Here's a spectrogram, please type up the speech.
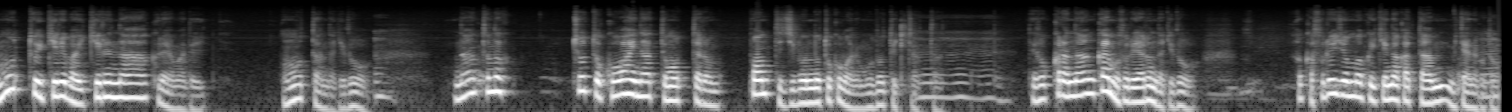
でもっと行ければ行けるなーくらいまで思ったんだけどうん。なんとなくちょっと怖いなって思ったらポンって自分のとこまで戻ってきちゃった、うんうんでそっから何回もそれやるんだけどなんかそれ以上うまくいけなかったみたいなことを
